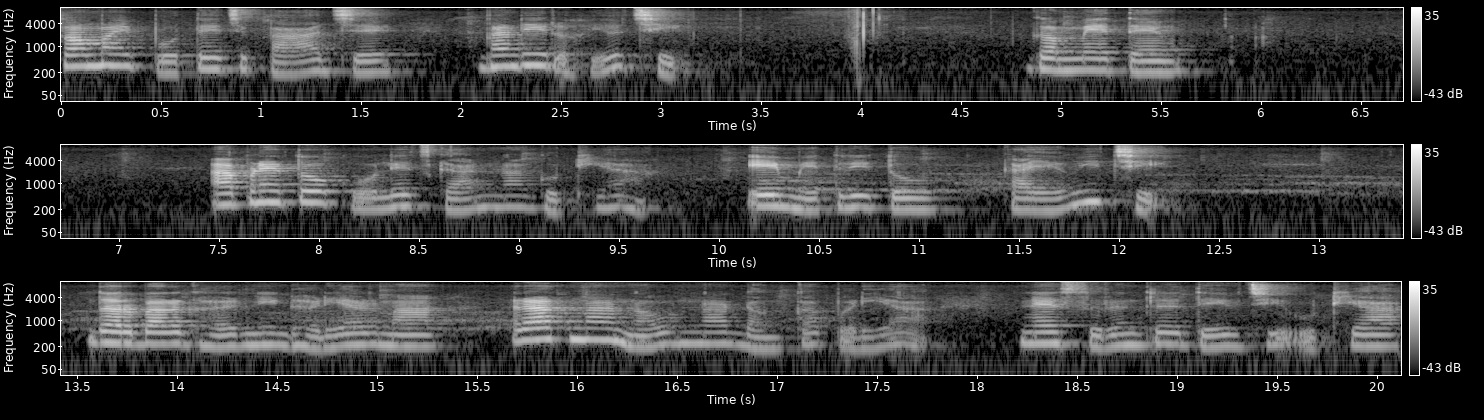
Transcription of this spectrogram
સમય પોતે જ પાજે ગાંધી રહ્યો છે. ગમે તેમ, આપણે તો કોલેજ ગાળના ગોઠિયા, એ મૈત્રી તો કાયમી છે. દરબાર ઘરની ઘડિયાળમાં રાતના નવના ડંકા પડ્યા ને સુરેન્દ્રદેવજી ઉઠ્યા.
